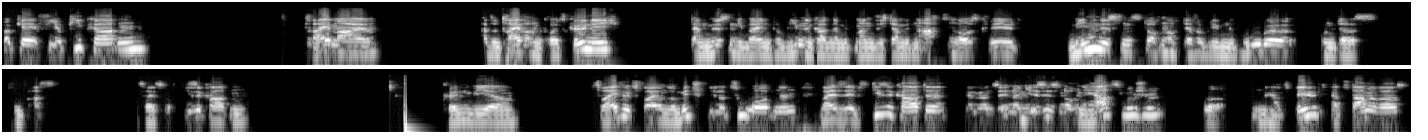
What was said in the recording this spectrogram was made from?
okay, vier Pik-Karten, dreimal, also dreifachen Kreuz König, dann müssen die beiden verbliebenen Karten, damit man sich da mit einer 18 rausquält, mindestens doch noch der verbliebene Bube und das Trumpf Ass. Das heißt, auf diese Karten können wir zweifelsfrei unsere Mitspieler zuordnen, weil selbst diese Karte, wenn wir uns erinnern, hier ist es noch eine Herzlusche, oder ein Herzbild, Herz-Dame war es,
